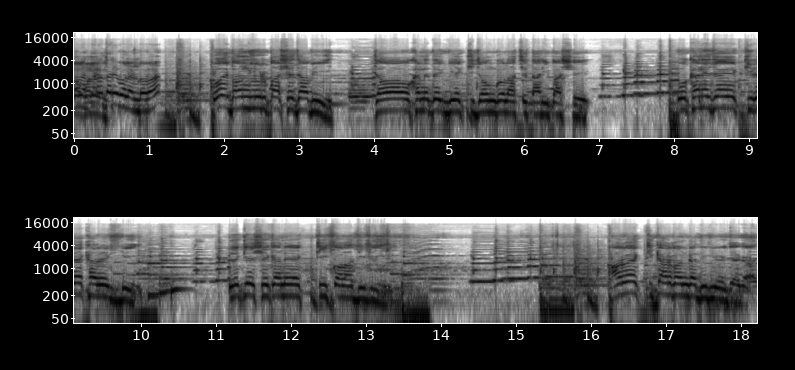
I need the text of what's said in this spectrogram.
বলেন তাড়াতাড়ি বলেন বাবা। ওই বাংলোর পাশে যাবি? যাওয়া ওখানে দেখবি একটি জঙ্গল আছে তারই পাশে। ওখানে যাই একটি রেখা রাখবি রেখে সেখানে একটি কলা দিবি। আরও একটি কারবাঙ্গা দিবি ওই জায়গায়।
